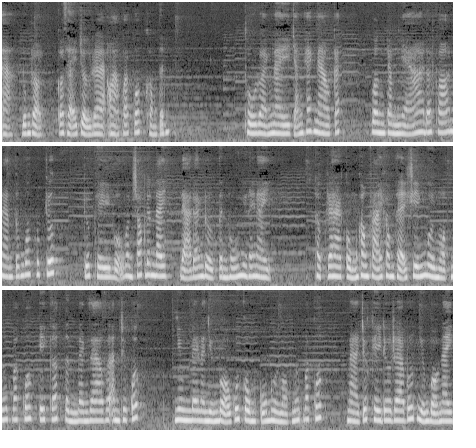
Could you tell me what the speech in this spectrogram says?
À, đúng rồi, có thể trừ ra Hòa Khoát Quốc không tính. Thủ đoạn này chẳng khác nào cách Vân Trầm Nhã đối phó Nam Tuấn Quốc lúc trước. Trước khi Vũ Văn Sóc đến đây đã đoán được tình huống như thế này. Thật ra cũng không phải không thể khiến 11 nước Bắc Quốc ký kết tình bàn giao với Anh trư Quốc. Nhưng đây là những bộ cuối cùng của 11 nước Bắc Quốc, mà trước khi đưa ra bước những bộ này,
